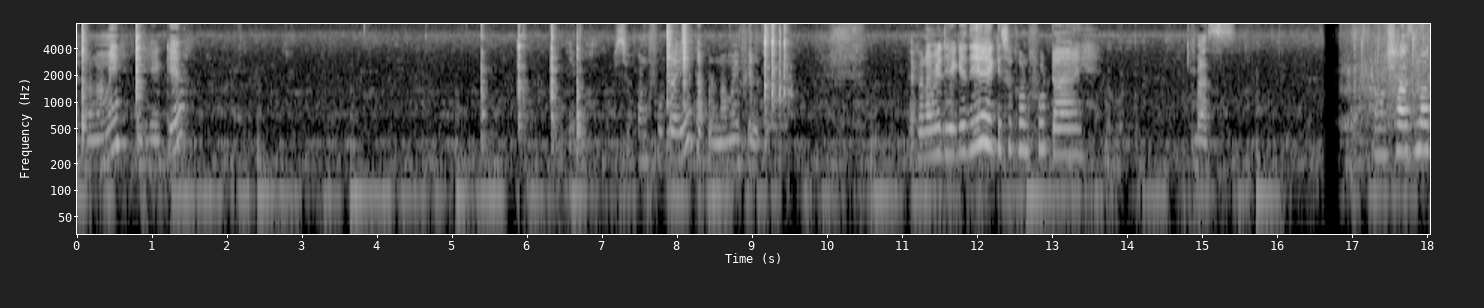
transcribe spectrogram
এখন আমি ঢেকে কিছুক্ষণ ফুটাইয়ে তারপর নামাই ফেলব। এখন আমি ঢেকে দিয়ে কিছুক্ষণ ফুটাই। বাস আমার সাজনার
